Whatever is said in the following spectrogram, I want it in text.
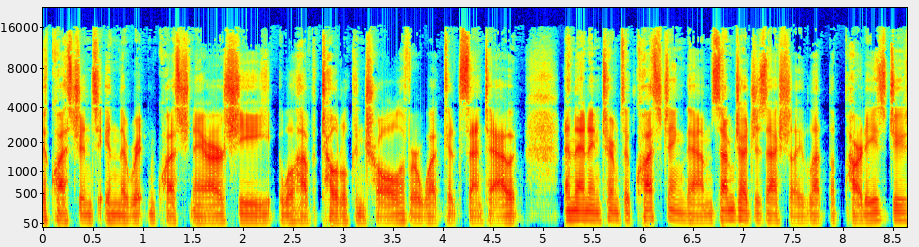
the questions in the written questionnaire. She will have total control over what gets sent out. And then in terms of questioning them, some judges actually let the parties do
